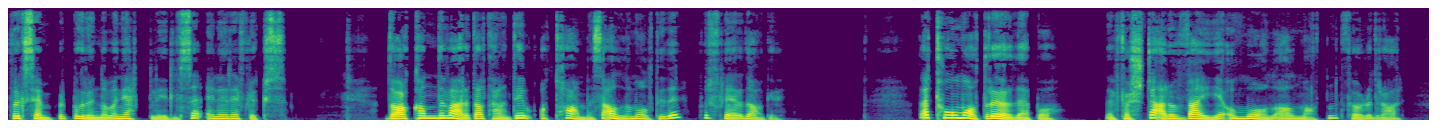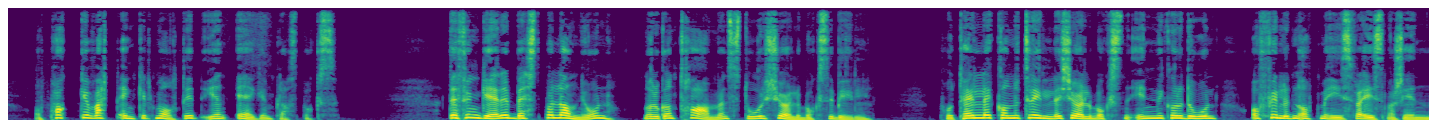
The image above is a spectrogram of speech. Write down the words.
for eksempel på grunn av en hjertelidelse eller refluks. Da kan det være et alternativ å ta med seg alle måltider for flere dager. Det er to måter å gjøre det på. Den første er å veie og måle all maten før du drar, og pakke hvert enkelt måltid i en egen plastboks. Det fungerer best på landjorden når du kan ta med en stor kjøleboks i bilen. På hotellet kan du trille kjøleboksen inn i korridoren og fylle den opp med is fra ismaskinen,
